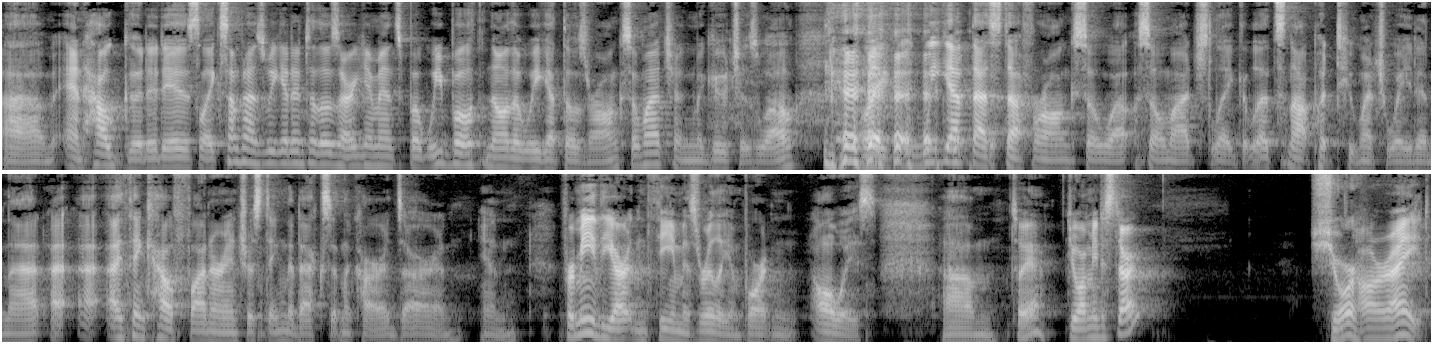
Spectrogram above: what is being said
um, and how good it is. Like sometimes we get into those arguments, but we both know that we get those wrong so much, and Magooch as well. like we get that stuff wrong so well, so much. Like let's not put too much weight in that. I, I think how fun or interesting the decks and the cards are, and and for me, the art and theme is really important always. Um, so yeah, do you want me to start? Sure. All right.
